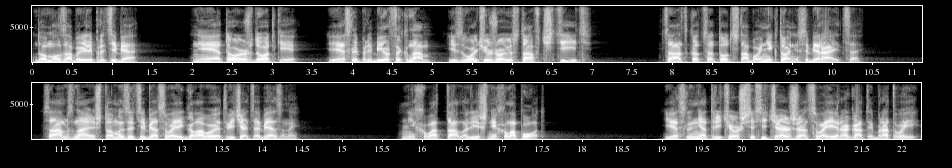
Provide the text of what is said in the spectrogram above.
Думал, забыли про тебя? Нет уж, дотки, если прибился к нам, изволь чужой устав чтить. Цацкаться тут с тобой никто не собирается». Сам знаешь, что мы за тебя своей головой отвечать обязаны. Не хватало лишних хлопот. Если не отречешься сейчас же от своей рогатой братвы,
